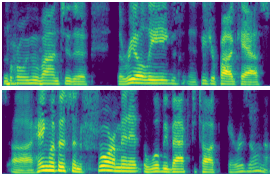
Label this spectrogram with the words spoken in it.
before we move on to the, the real leagues and future podcasts. Uh, hang with us and for a minute, we'll be back to talk Arizona.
